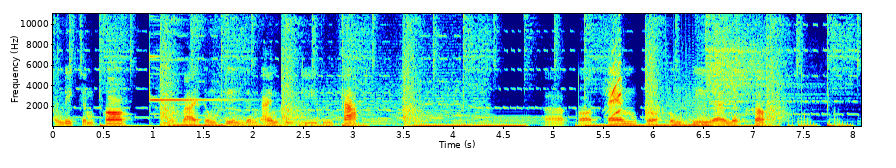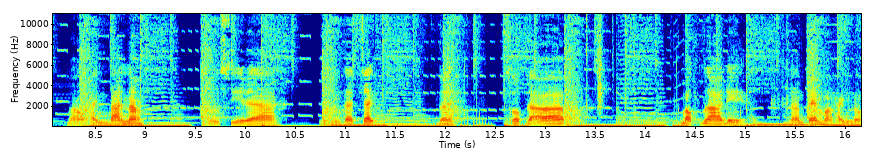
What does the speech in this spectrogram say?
Sandisk.com một vài thông tin tiếng Anh từ ý tiếng Pháp. À, có tem của công ty uh, nhập khẩu. Bảo hành 3 năm. Rồi Sierra để chúng ta check. Đây shop đã bóc ra để dán tem bảo hành rồi.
